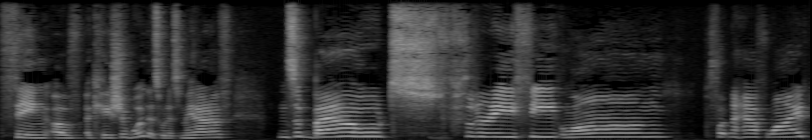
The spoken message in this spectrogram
thing of acacia wood. That's what it's made out of. It's about three feet long, foot and a half wide,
